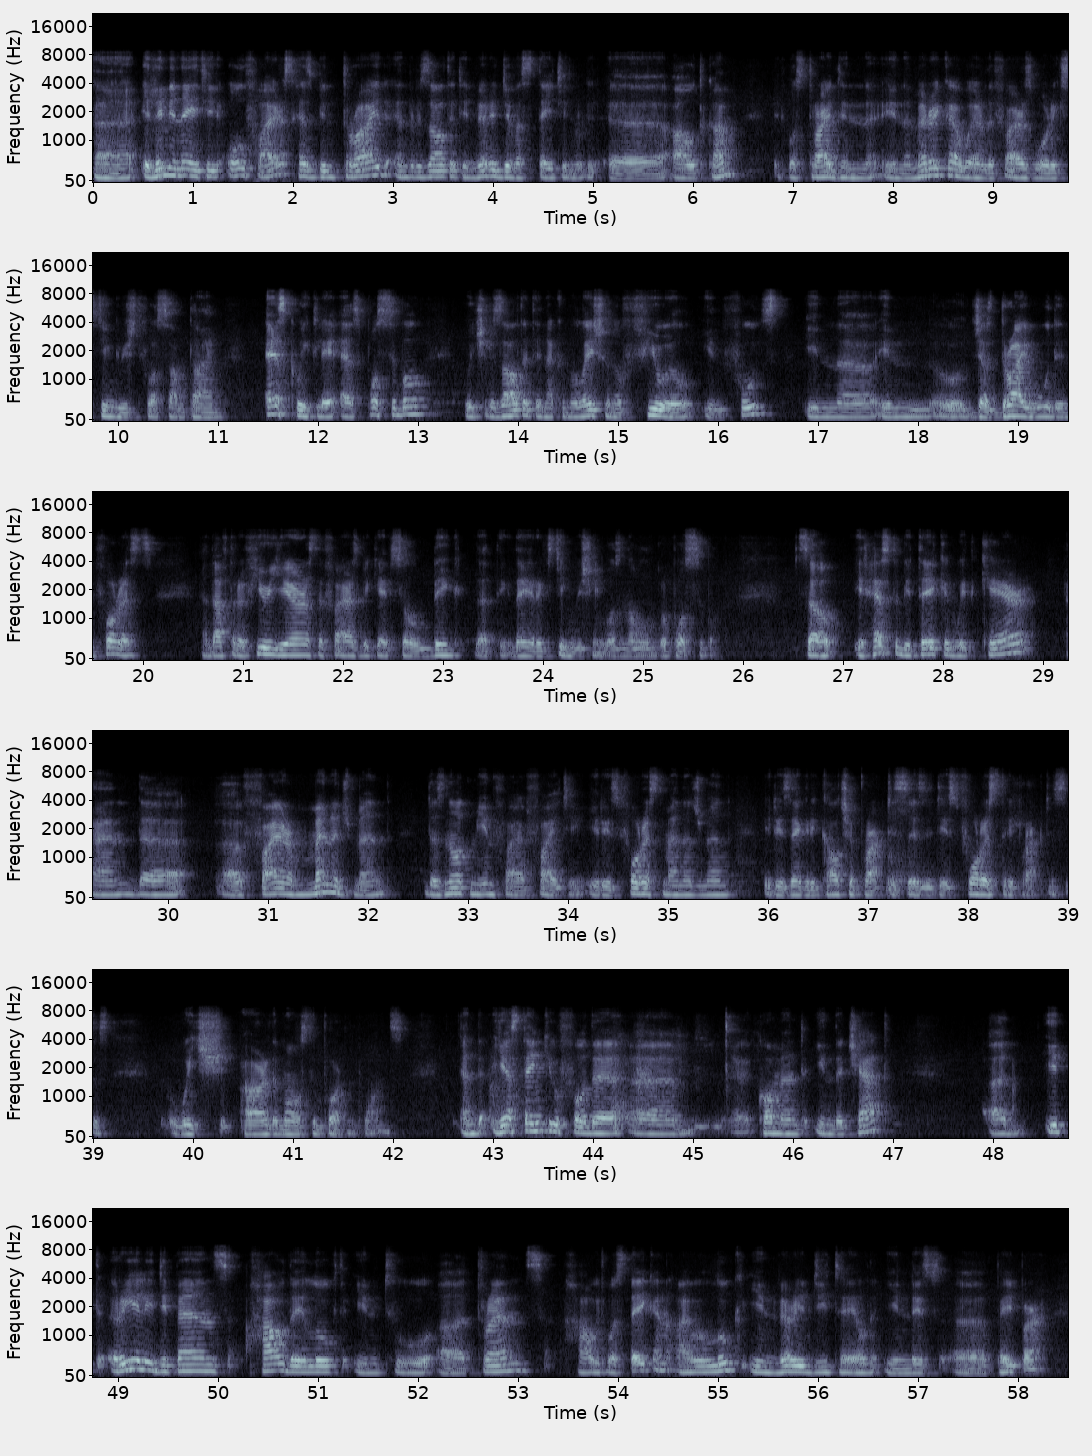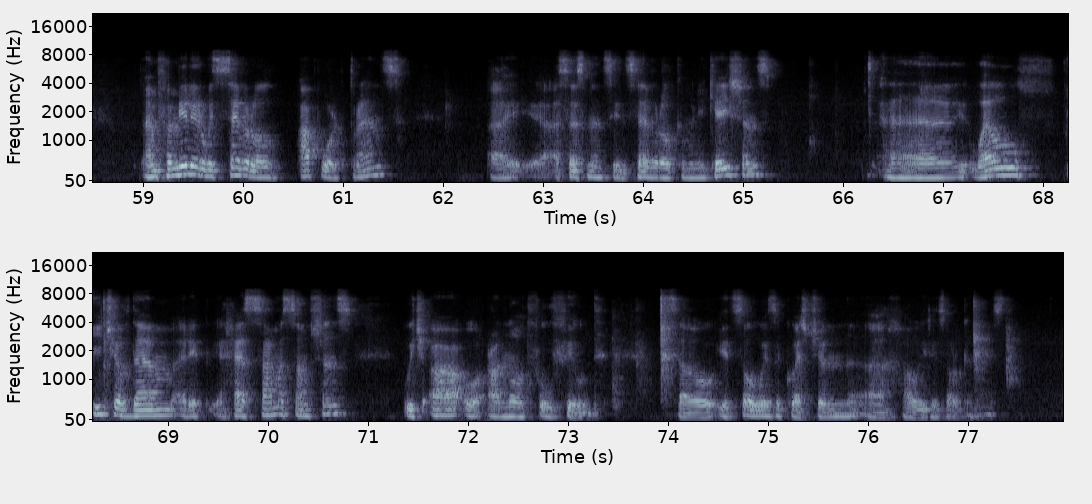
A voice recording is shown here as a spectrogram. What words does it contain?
uh, eliminating all fires has been tried and resulted in very devastating uh, outcome. It was tried in, in America where the fires were extinguished for some time as quickly as possible, which resulted in accumulation of fuel in foods, in, uh, in uh, just dry wood in forests, and after a few years, the fires became so big that the, their extinguishing was no longer possible. So it has to be taken with care and uh, uh, fire management does not mean firefighting. It is forest management, it is agriculture practices, it is forestry practices, which are the most important ones. And yes, thank you for the uh, comment in the chat. Uh, it really depends how they looked into uh, trends, how it was taken. I will look in very detailed in this uh, paper. I'm familiar with several upward trends, uh, assessments in several communications. Uh, well, each of them has some assumptions which are or are not fulfilled. So it's always a question uh, how it is organized.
